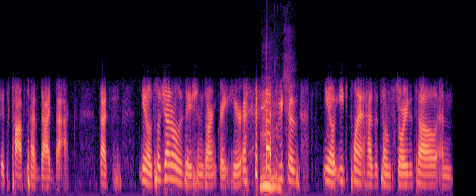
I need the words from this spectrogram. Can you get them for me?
its tops have died back. That's you know, so generalizations aren't great here mm-hmm. because you know each plant has its own story to tell, and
